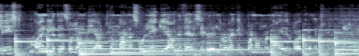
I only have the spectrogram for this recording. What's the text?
அட்லீஸ்ட் ஆங்கிலத்தில் சொல்ல முடியாட்டிலும் நாங்கள் சொல்லிக்கையாவது தயவு செய்து எங்களோட ஹெல்ப் பண்ணணும்னு நான் எதிர்பார்க்குறோம்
